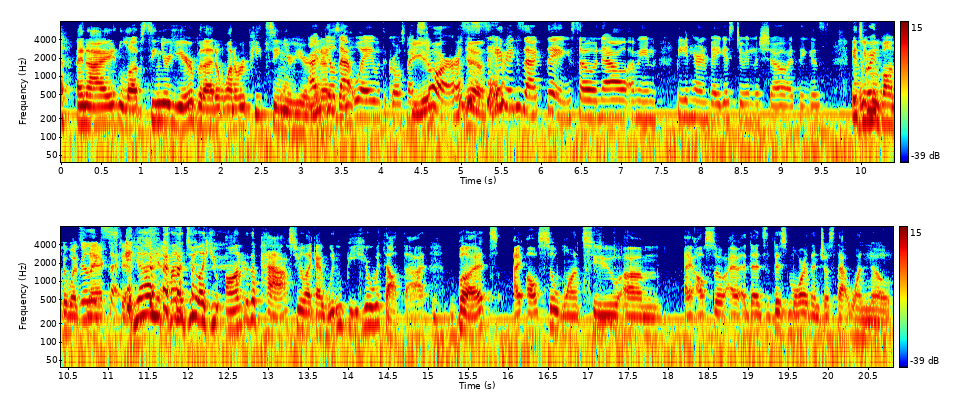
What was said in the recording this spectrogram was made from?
and I love senior year, but I don't want to repeat senior year. You I know feel that way with the girls next door. It's Yeah. the same exact thing. So now, I mean, being here in Vegas doing the show, I think is It's we great. move on to what's Really next. and- Yeah, you kind of do. Like you honor the past. You're like, I wouldn't be here without that. But I also want to. Um, I also I, there's, there's more than just that one note.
